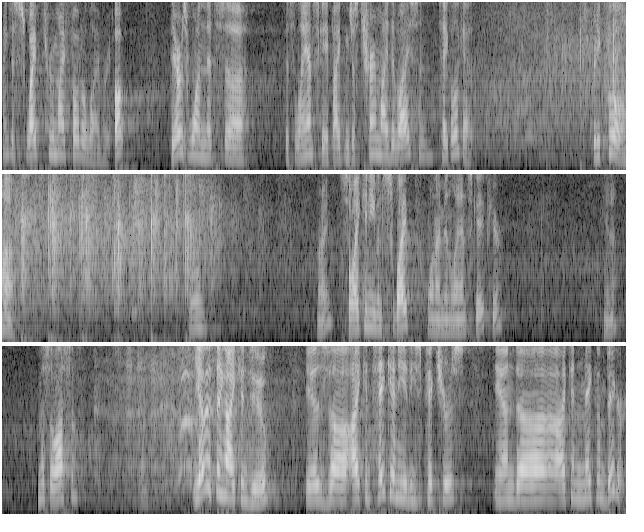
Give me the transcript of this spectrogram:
I can just swipe through my photo library. Oh, there's one that's, uh, that's landscape. I can just turn my device and take a look at it. Pretty cool, huh? Boom. Right? So I can even swipe when I'm in landscape here. You know? Isn't this awesome? The other thing I can do is uh, I can take any of these pictures and uh, I can make them bigger.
